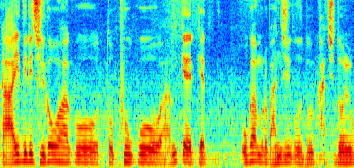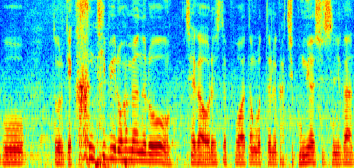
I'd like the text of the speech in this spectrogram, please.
그러니까 아이들이 즐거워하고 또 보고 함께 이렇게 오감으로 만지고 노- 같이 놀고 또 이렇게 큰 TV로 화면으로 제가 어렸을 때 보았던 것들을 같이 공유할 수 있으니까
